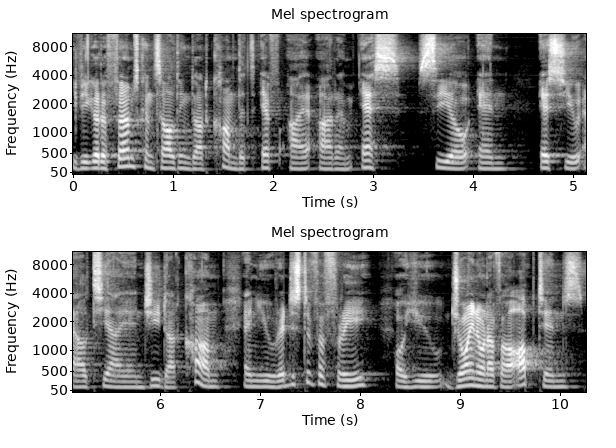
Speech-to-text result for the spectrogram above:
If you go to firmsconsulting.com, that's F I R M S C O N S U L T I N G.com, and you register for free or you join one of our opt ins,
